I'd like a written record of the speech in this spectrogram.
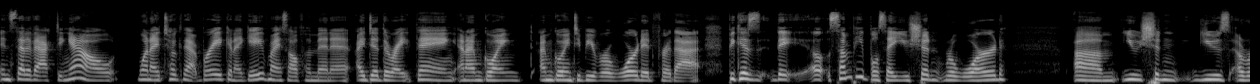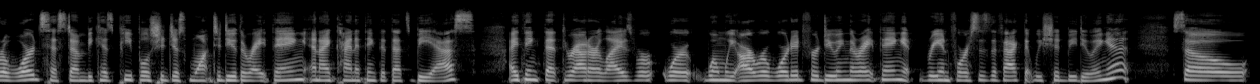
instead of acting out when I took that break and I gave myself a minute, I did the right thing and I'm going I'm going to be rewarded for that. Because they uh, some people say you shouldn't reward um, you shouldn't use a reward system because people should just want to do the right thing. And I kind of think that that's BS. I think that throughout our lives, we're, we're, when we are rewarded for doing the right thing, it reinforces the fact that we should be doing it. So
